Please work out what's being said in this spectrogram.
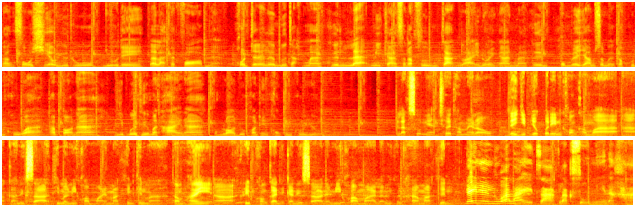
ทั้งโซเชียล YouTube อยู่ในหลาย ๆ แพลตฟอร์มเนี่ยคนจะได้เริ่มรู้จักมากขึ้น และมีการสนับสนุนจากหลายหน่วยงานมากขึ้น ผมเลยย้ำเสมอกับคุณครูว่าทำต่อนะ หยิบมือถือมาถ่ายนะ ผมรอดูคอนเทนต์ของคุณครูอยู่ หลักสูตรเนี่ยช่วยทำให้เราได้หยิบยกประเด็นของคำว่าอ่าการศึกษาที่มันมีความหมายมากขึ้นขึ้นมาทำให้อ่าคลิปของการจัดการศึกษาเนี่ยมีความหมายและมีคุณค่ามากขึ้น ได้เรียนรู้อะไรจากหลักสูตรนี้นะคะ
